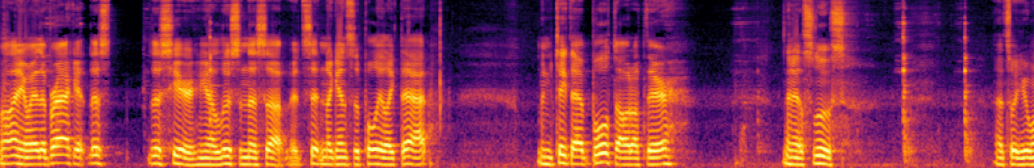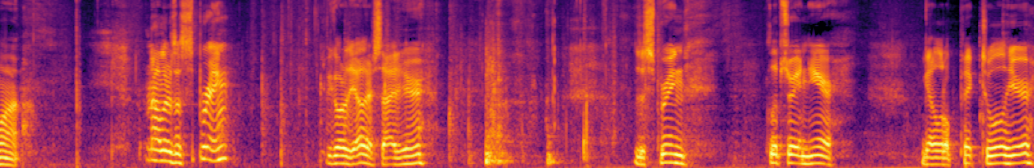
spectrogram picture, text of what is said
Well, anyway, the bracket, this, this here, you gotta loosen this up. It's sitting against the pulley like that. When you take that bolt out up there, then it's loose. That's what you want. Now there's a spring if you go to the other side here, a spring clips right in here. You got a little pick tool here,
